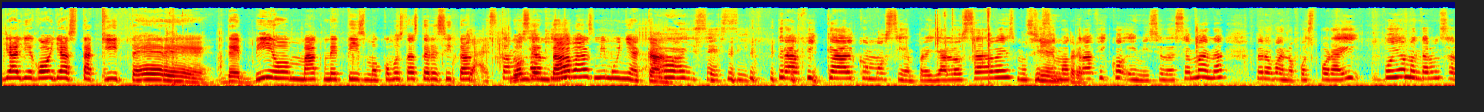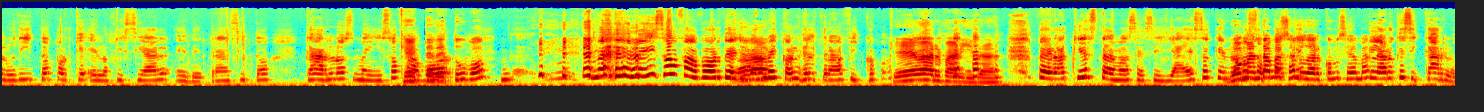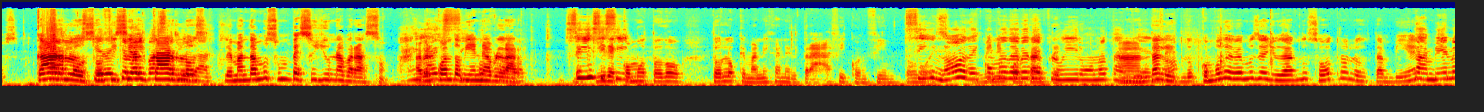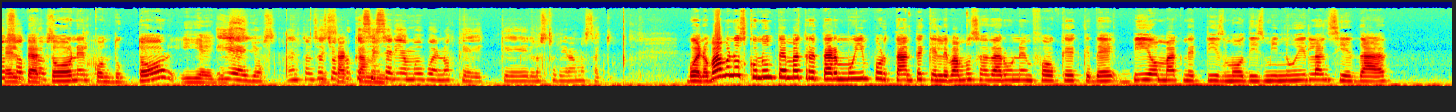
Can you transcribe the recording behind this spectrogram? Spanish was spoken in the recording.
Ya llegó, ya está aquí Tere, de biomagnetismo. ¿Cómo estás, Teresita? Ya estamos ¿Dónde aquí. andabas, mi muñeca? Ay, Ceci, trafical como siempre, ya lo sabes, muchísimo Siempre. tráfico, inicio de semana, pero bueno, pues por ahí voy a mandar un saludito porque el oficial eh, de tránsito, Carlos, me hizo ¿Qué favor. te detuvo? me, me hizo favor de ayudarme Ah. con el tráfico. ¡Qué barbaridad! Pero aquí estamos, Ceci, ya, eso que no Lo nos mandamos a saludar, ¿cómo se llama? Claro que sí, Carlos. Carlos, lo oficial a Carlos. Le mandamos un beso y un abrazo. Ay, a ver ay, cuándo sí, viene a hablar. favor. de Sí, sí, de sí. cómo todo, todo lo que maneja en el tráfico, en fin. Todo Sí, eso. ¿no? De cómo debe de fluir uno también. Ándale, ¿no? ¿cómo debemos de ayudar nosotros los, también? También El nosotros. peatón, el conductor y ellos. Y ellos. Entonces yo creo que sí sería muy bueno que, que los tuviéramos aquí. Bueno, vámonos con un tema a tratar muy importante que le vamos a dar un enfoque de biomagnetismo, disminuir la ansiedad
